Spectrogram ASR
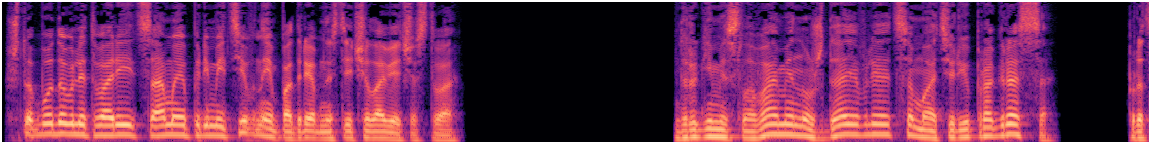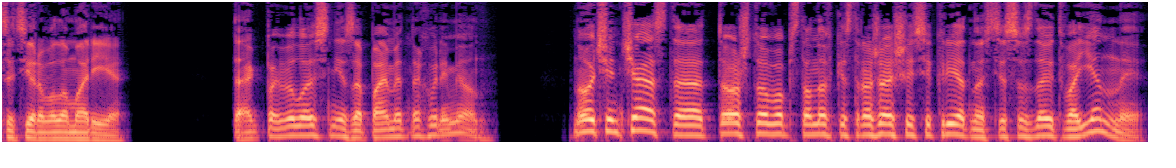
чтобы удовлетворить самые примитивные потребности человечества. «Другими словами, нужда является матерью прогресса», процитировала Мария. Так повелось с незапамятных времен. Но очень часто то, что в обстановке строжайшей секретности создают военные,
